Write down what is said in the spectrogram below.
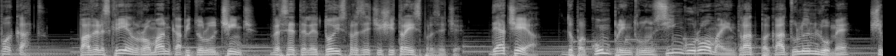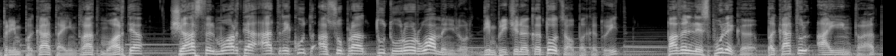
păcat. Pavel scrie în Roman, capitolul 5, versetele 12 și 13. De aceea, după cum printr-un singur om a intrat păcatul în lume și prin păcat a intrat moartea, și astfel moartea a trecut asupra tuturor oamenilor, din pricină că toți au păcătuit, Pavel ne spune că păcatul a intrat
